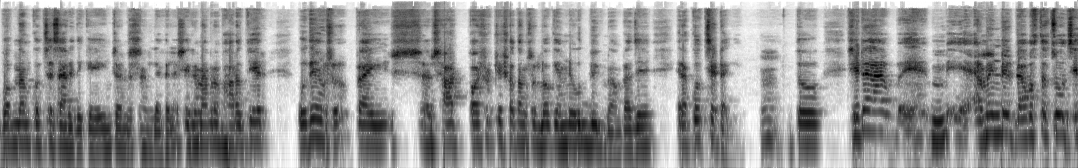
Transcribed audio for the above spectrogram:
বদনাম করছে চারিদিকে ইন্টারন্যাশনাল লেভেলে সেখানে আমরা ভারতীয় অধিকাংশ প্রায় ষাট পঁয়ষট্টি শতাংশ লোক এমনি উদ্বিগ্ন। আমরা যে এরা করছেটা কি? হুম, তো সেটা অ্যামেন্ডের ব্যবস্থা চলছে।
